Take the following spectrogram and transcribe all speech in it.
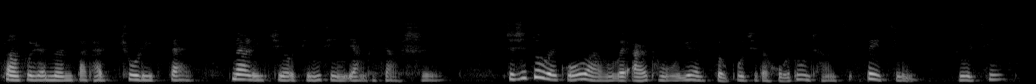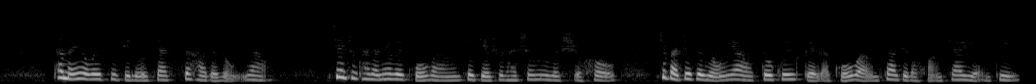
仿佛人们把它矗立在那里只有仅仅两个小时，只是作为国王为儿童院所布置的活动场景背景。如今，他没有为自己留下丝毫的荣耀。建筑他的那位国王在结束他生命的时候。就把这份荣耀都归给了国王造就的皇家园地。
